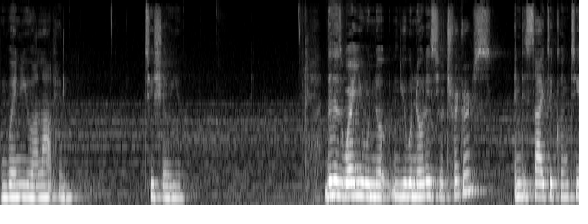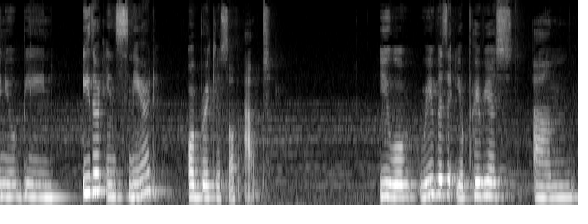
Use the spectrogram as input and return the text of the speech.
when you allow Him to show you. This is where you will, no- you will notice your triggers and decide to continue being either ensnared or break yourself out. You will revisit your previous um,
